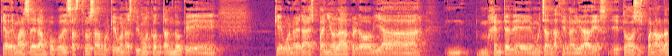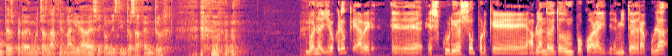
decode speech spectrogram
Que además era un poco desastrosa porque, bueno, estuvimos contando que, que bueno, era española, pero había mm, gente de muchas nacionalidades, eh, todos hispanohablantes, pero de muchas nacionalidades y con distintos acentos. Bueno, yo creo que, a ver, eh, es curioso porque hablando de todo un poco ahora y del mito de Drácula,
